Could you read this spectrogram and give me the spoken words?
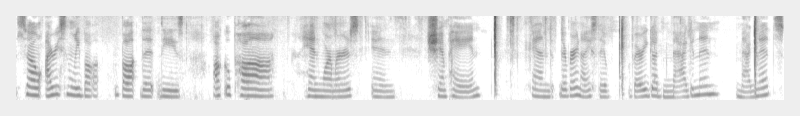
So I recently bought bought the, these OCOOPA hand warmers in Champagne and they're very nice. They have very good magnet magnets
